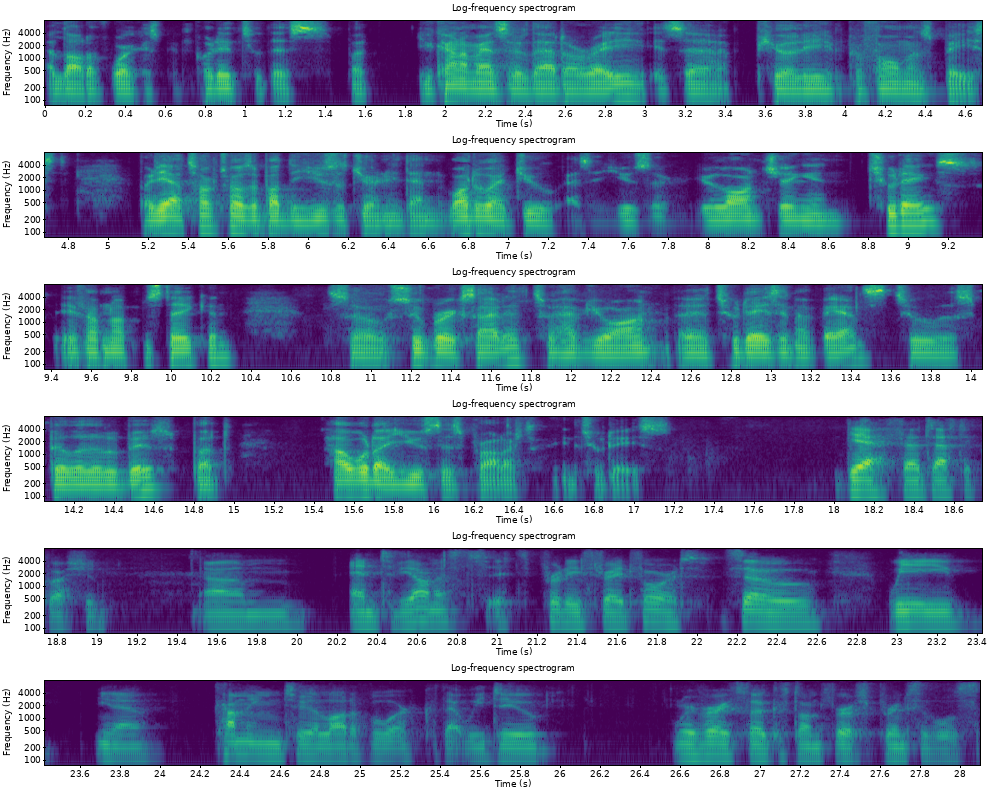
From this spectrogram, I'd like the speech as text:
a lot of work has been put into this, but you kind of answered that already. It's a purely performance based. But yeah, talk to us about the user journey then. What do I do as a user? You're launching in two days, if I'm not mistaken. So super excited to have you on uh, two days in advance to spill a little bit. But how would I use this product in two days? Yeah, fantastic question. Um, and to be honest, it's pretty straightforward. So we, you know, coming to a lot of work that we do, we're very focused on first principles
